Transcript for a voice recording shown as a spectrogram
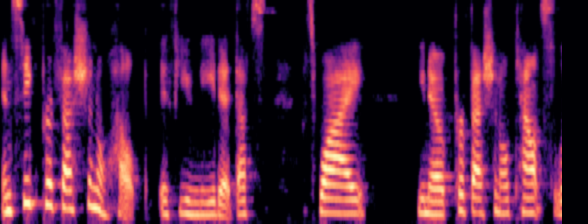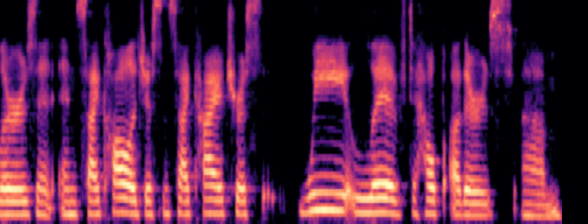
and seek professional help if you need it. That's that's why, you know, professional counselors and, and psychologists and psychiatrists, we live to help others um,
